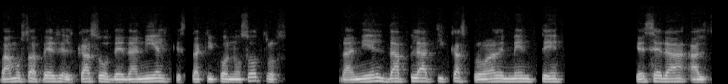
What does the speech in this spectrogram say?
vamos a ver el caso de Daniel, que está aquí con nosotros. Daniel da pláticas probablemente, ¿qué será? Al,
